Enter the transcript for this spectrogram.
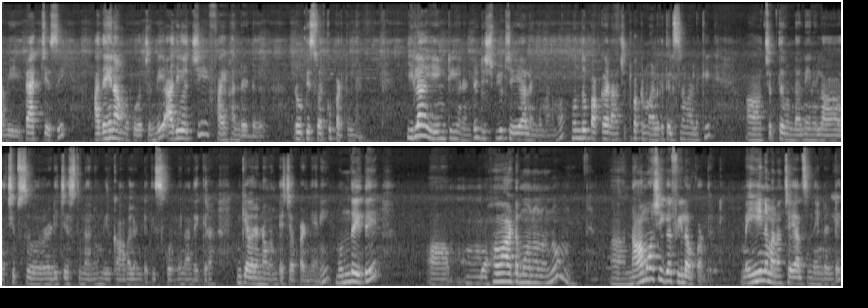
అవి ప్యాక్ చేసి అదైనా అమ్ముకోవచ్చండి. అది వచ్చి ఫైవ్ హండ్రెడ్ రూపీస్ వరకు పడుతుందండి. ఇలా ఏంటి అని అంటే డిస్ట్రిబ్యూట్ చేయాలండి మనము. ముందు పక్కన చుట్టుపక్కల వాళ్ళకి తెలిసిన వాళ్ళకి చెప్తూ ఉండాలి. నేను ఇలా చిప్స్ రెడీ చేస్తున్నాను. మీరు కావాలంటే తీసుకోండి నా దగ్గర. ఇంకెవరైనా ఉంటే చెప్పండి అని. ముందైతే ఆ, నామోషిగా ఫీల్ అవ్వకూడదండి. మెయిన్ మనం చేయాల్సింది ఏంటంటే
